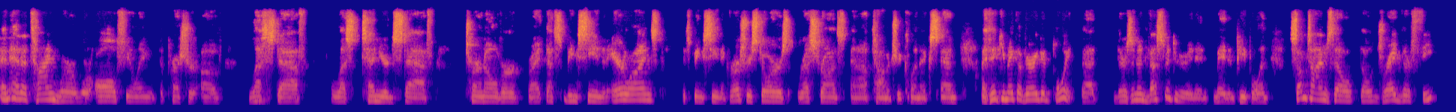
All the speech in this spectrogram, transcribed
And at a time where we're all feeling the pressure of less staff, less tenured staff, turnover, right? That's being seen in airlines, it's being seen at grocery stores, restaurants, and optometry clinics. And I think you make a very good point that there's an investment to be made in people, and sometimes they'll they'll drag their feet,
